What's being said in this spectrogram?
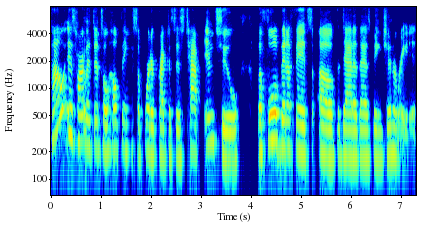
how is Heartland Dental helping supportive practices tap into the full benefits of the data that is being generated?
